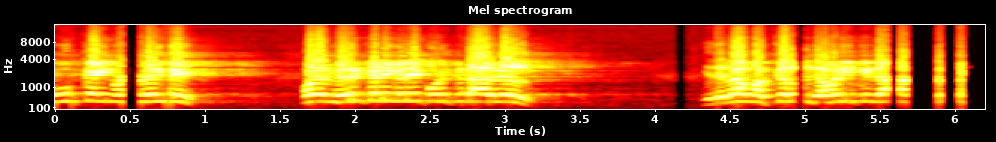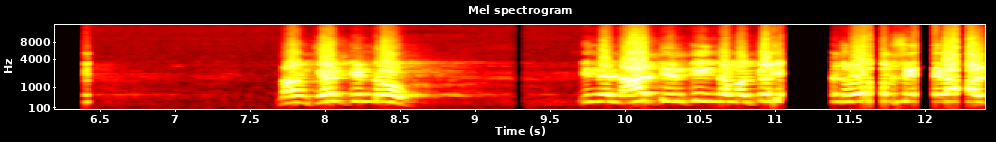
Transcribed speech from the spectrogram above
மூக்கை நுழைத்து பல நெருக்கடிகளை கொடுக்கிறார்கள். இதெல்லாம் மக்கள் கவனிக்கின்றார்கள். நாம் கேட்கின்றோம் இந்த நாட்டிற்கு இந்த மக்கள் துரோகம் செய்கிறார்கள்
